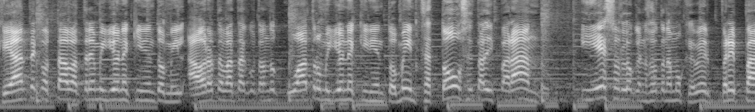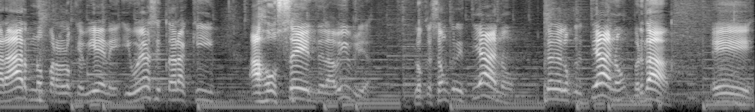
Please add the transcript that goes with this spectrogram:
que antes costaba 3 millones 500 mil, ahora te va a estar costando 4 millones 500 mil. O sea, todo se está disparando. Y eso es lo que nosotros tenemos que ver, prepararnos para lo que viene. Y voy a citar aquí a José, el de la Biblia. Los que son cristianos, ustedes los cristianos, ¿verdad? Eh,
